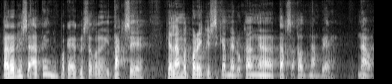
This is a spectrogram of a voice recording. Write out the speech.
Para din sa atin, yung pagka gusto ko yung i-tax eh, kailangan magpa-register ka, meron kang ah, tax account number. Now,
